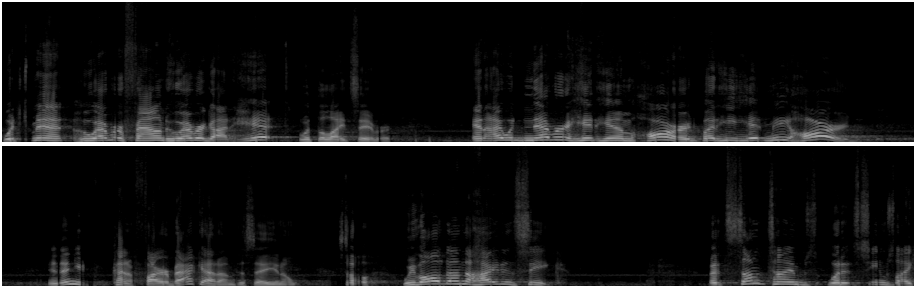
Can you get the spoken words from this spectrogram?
which meant whoever found whoever got hit with the lightsaber. And I would never hit him hard, but he hit me hard. And then you kind of fire back at him to say, you know, so we've all done the hide and seek. But sometimes what it seems like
